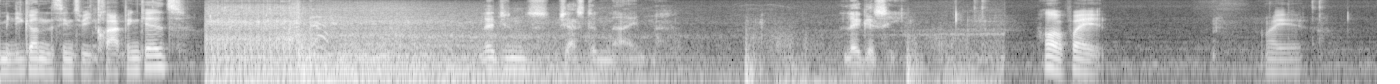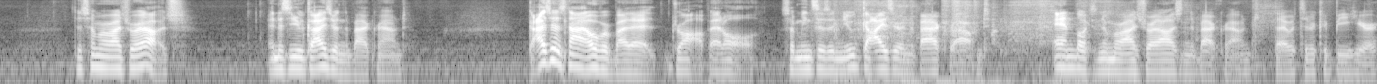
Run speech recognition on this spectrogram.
minigun that seems to be clapping kids. Legends, just a name. Legacy. Oh wait, wait. There's some Mirage Voyage, and there's a new geyser in the background. Geyser's not over by that drop at all, so it means there's a new geyser in the background, and look, there's new Mirage Voyage in the background that would typically be here.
